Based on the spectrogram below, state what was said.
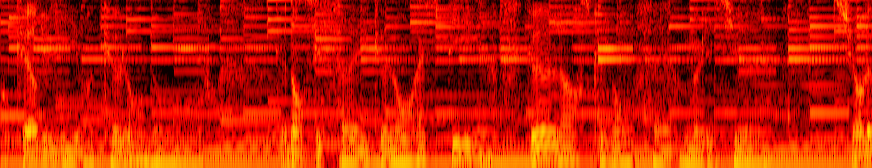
qu'au cœur du livre que l'on ouvre, que dans ces feuilles que l'on respire, que lorsque l'on ferme les yeux sur le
